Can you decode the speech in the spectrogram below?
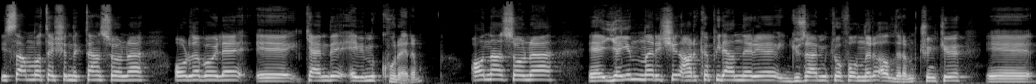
İstanbul'a taşındıktan sonra orada böyle e, kendi evimi kurarım. Ondan sonra e, yayınlar için arka planları, güzel mikrofonları alırım. Çünkü e,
